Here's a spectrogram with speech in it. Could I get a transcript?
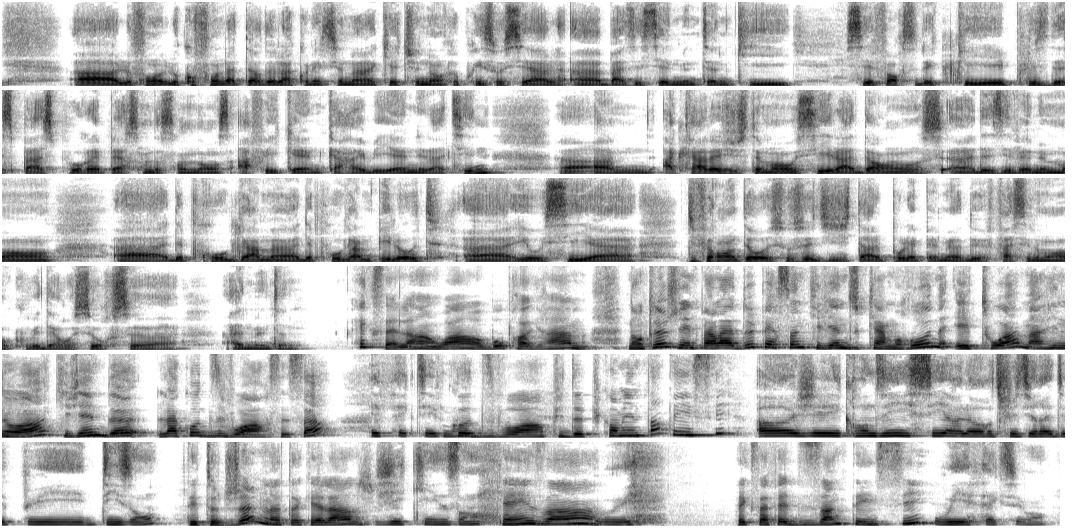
euh, le, fond- le cofondateur de La Connexion, qui est une entreprise sociale euh, basée ici à Edmonton qui s'efforce de créer plus d'espace pour les personnes d'ascendance africaine, caribéenne et latine, euh, à travers justement aussi la danse, euh, des événements, euh, des programmes, euh, des programmes pilotes euh, et aussi euh, différentes ressources digitales pour les permettre de facilement retrouver des ressources à Edmonton. Excellent, wow, beau programme. Donc là, je viens de parler à deux personnes qui viennent du Cameroun et toi, Marie-Noah, qui vient de la Côte d'Ivoire, c'est ça? Effectivement. Côte d'Ivoire. Puis depuis combien de temps t'es ici? Euh, j'ai grandi ici, alors je dirais depuis 10 ans. T'es toute jeune, là, t'as quel âge? J'ai 15 ans. 15 ans. Oui. Fait que ça fait 10 ans que t'es ici? Oui, effectivement.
